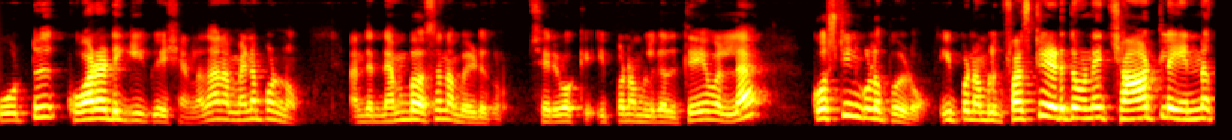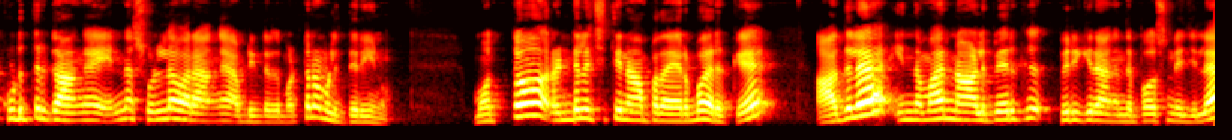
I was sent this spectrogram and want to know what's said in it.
போட்டு குவாரடிக் ஈக்குவேஷனில் தான் நம்ம என்ன பண்ணணும்? அந்த நம்பர்ஸை நம்ம எடுக்கணும். சரி ஓகே இப்போ நம்மளுக்கு அது தேவையில்லை. கொஸ்டின்குள்ளே போயிடும். இப்போ நம்மளுக்கு ஃபஸ்ட்டு எடுத்த உடனே சார்ட்டில் என்ன கொடுத்துருக்காங்க என்ன சொல்ல வராங்க அப்படின்றது மட்டும் நம்மளுக்கு தெரியணும். மொத்தம் ரெண்டு லட்சத்தி நாற்பதாயிரம் ரூபாய் இருக்குது அதில் இந்த மாதிரி நாலு பேருக்கு பிரிக்கிறாங்க இந்த பர்சன்டேஜில்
